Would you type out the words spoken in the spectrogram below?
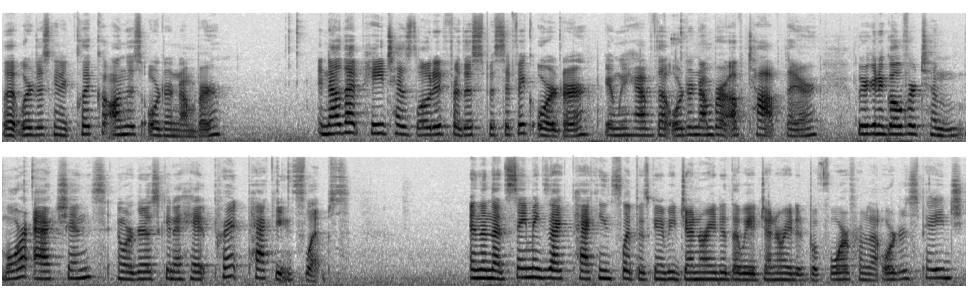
But we're just going to click on this order number. And now that page has loaded for this specific order, and we have the order number up top there, we're going to go over to more actions, and we're just going to hit print packing slips. And then that same exact packing slip is going to be generated that we had generated before from that orders page.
